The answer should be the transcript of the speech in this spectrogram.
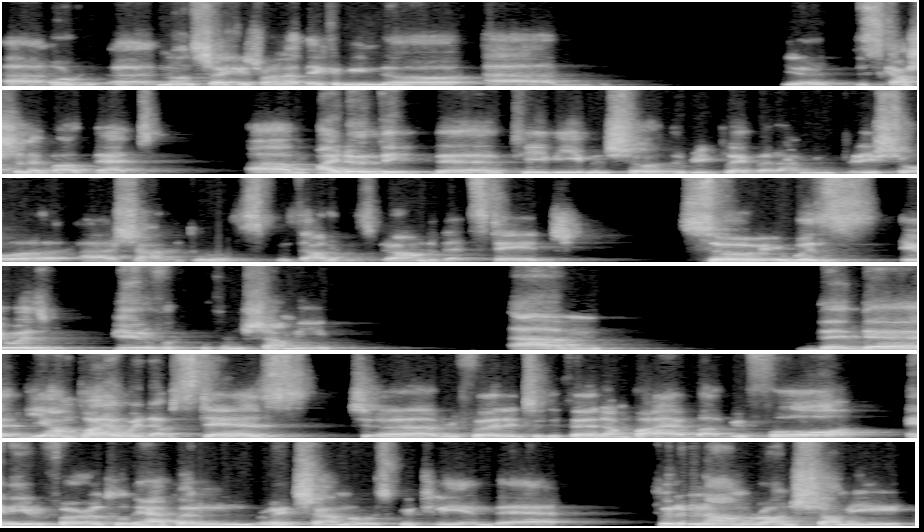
uh, or uh, non-strikers run out. There can be no, um, you know, discussion about that. Um, I don't think the TV even showed the replay, but I'm pretty sure uh, was, was out of his ground at that stage. So it was it was beautiful from Shami. Um, the, the, the umpire went upstairs to uh, referred it to the third umpire, but before any referral could happen, Rohit Sharma was quickly in there, put an arm around Shami,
